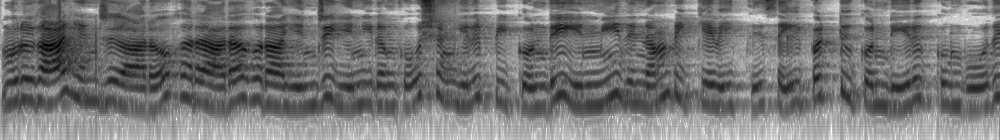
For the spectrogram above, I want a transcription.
முருகா என்று அரோகர அரோகரா என்று என்னிடம் கோஷம் எழுப்பிக் கொண்டு என் மீது நம்பிக்கை வைத்து செயல்பட்டு கொண்டு இருக்கும்போது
